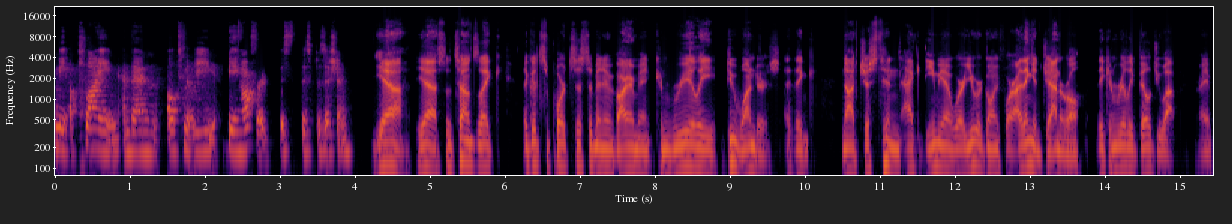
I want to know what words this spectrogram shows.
me applying, and then ultimately being offered this this position. Yeah, yeah. So it sounds like a good support system and environment can really do wonders. I think not just in academia where you were going for. I think in general, they can really build you up, right?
